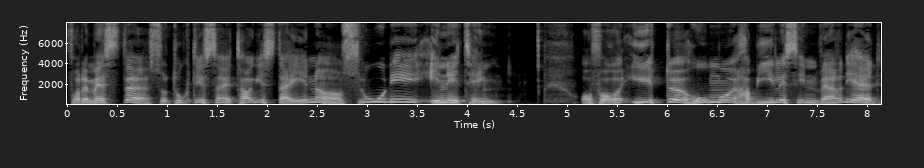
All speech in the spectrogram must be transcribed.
For det meste så tok de seg tak i steiner og slo de inn i ting. Og for å yte Homo habilis sin verdighet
